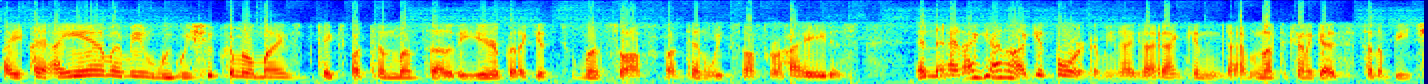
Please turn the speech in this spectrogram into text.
I, I, I am. I mean, we, we shoot Criminal Minds. It takes about ten months out of the year, but I get two months off, about ten weeks off for a hiatus and and I, I don't know, I get bored. I mean, I, I I can. I'm not the kind of guy that sits on a beach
